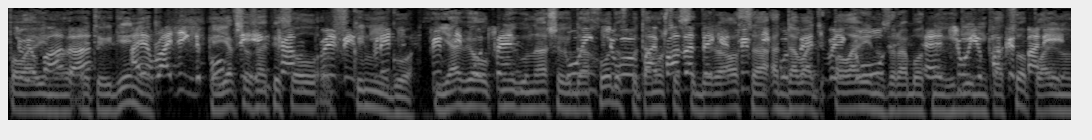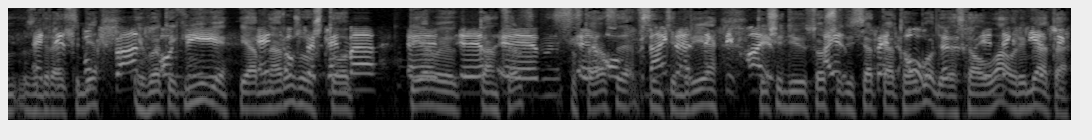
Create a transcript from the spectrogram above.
половину этих денег, и я все записывал в книгу. Я вел книгу наших доходов, потому что собирался отдавать половину заработанных денег отцу, а половину забирать себе. И в этой книге я обнаружил, что Первый концерт состоялся в сентябре 1965 года. Я сказал, вау, ребята,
